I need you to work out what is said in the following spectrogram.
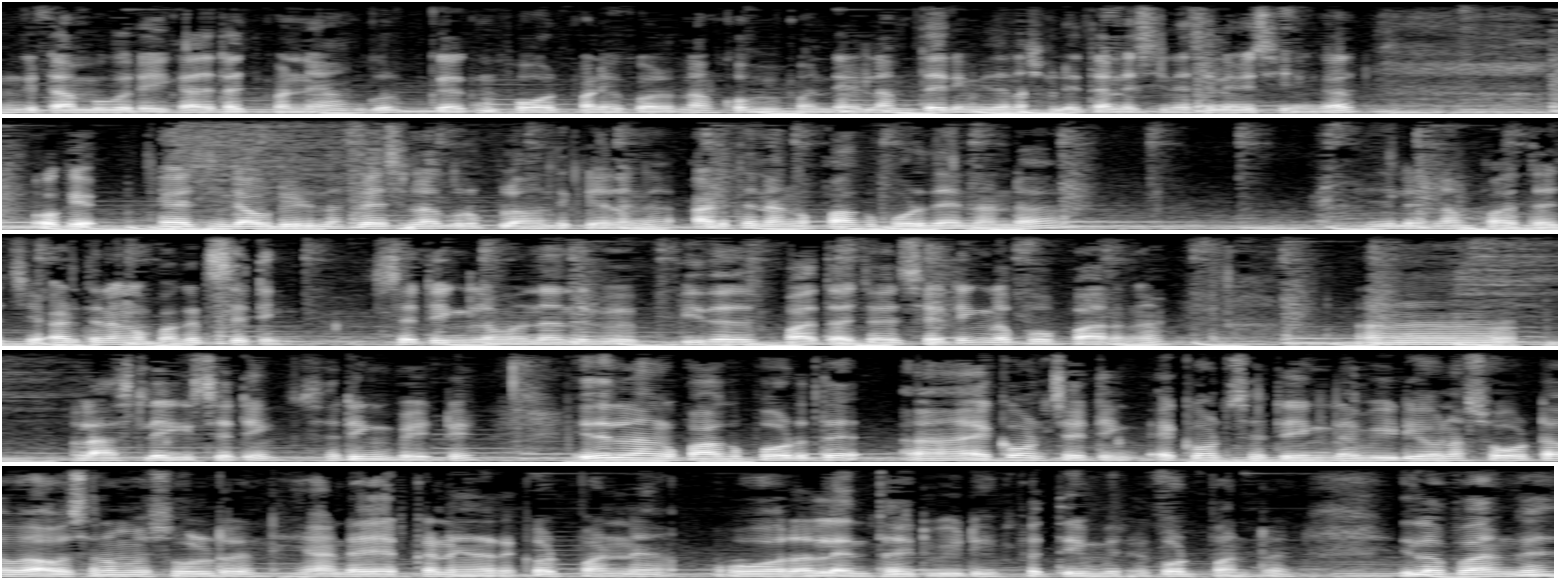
இங்கே டம்புகுரிக்கு அதை டச் பண்ணால் குரூப் கேட்கும் ஃபார்வர்ட் பண்ணி கொள்ளலாம் காப்பி பண்ணுற எல்லாம் தெரியும். இதெல்லாம் சொல்லி தந்த சின்ன சின்ன விஷயங்கள். ஓகே ஏதாச்சும் டவுட் இருந்தால் ஃபேஸ்லாம் குரூப்பில் வந்து கேளுங்க. அடுத்து நாங்கள் பார்க்க போகிறது என்னென்னா இதில் எல்லாம் பார்த்தாச்சு. அடுத்து நாங்கள் பார்க்குறது செட்டிங் செட்டிங்கில் வந்து அந்த இதை பார்த்தாச்சு. அது செட்டிங்கில் போய் பாருங்கள் லாஸ்ட் லேக் செட்டிங் செட்டிங் போயிட்டு இதில் நாங்கள் பார்க்க போகிறது அக்கௌண்ட் செட்டிங் அக்கௌண்ட் செட்டிங்கில் வீடியோ நான் ஷோர்ட்டாக அவசரமாக சொல்கிறேன் ஏன்டா ஏற்கனவே நான் ரெக்கார்ட் பண்ணேன். ஓவரால் லென்த் ஆகிட்டு வீடியோ இப்போ திரும்பி ரெக்கார்ட் பண்ணுறேன் இதில் பாருங்கள்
